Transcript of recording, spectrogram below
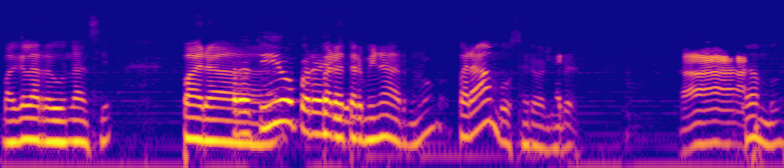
valga la redundancia, para, ¿Para ti o para terminar, ¿no? Para ambos, en realidad. Ah, Para ambos.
